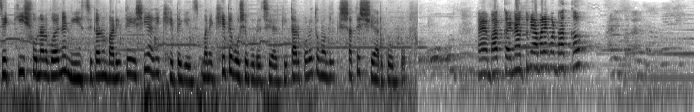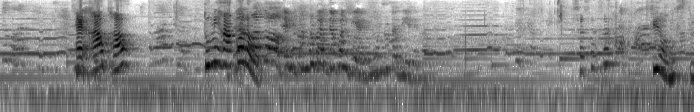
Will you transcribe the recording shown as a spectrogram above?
যে কি সোনার গয়না নিয়ে এসেছি। কারণ বাড়িতে এসেই আগে খেতে গেছি মানে খেতে বসে পড়েছি আর কি। তারপরে তোমাদের সাথে শেয়ার করব। হ্যাঁ ভাত খাই। না, তুমি আবার একবার ভাত খাও। হ্যাঁ খাও খাও। তুমি হা করো। কি অবস্থা?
